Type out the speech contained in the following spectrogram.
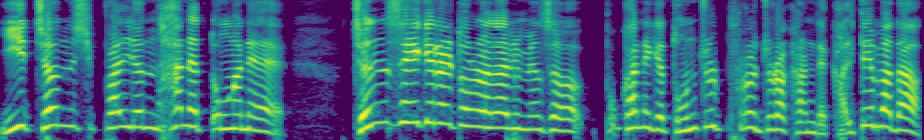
2018년 한 해 동안에 전 세계를 돌아다니면서 북한에게 돈줄 풀어주라 하는데 갈 때마다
